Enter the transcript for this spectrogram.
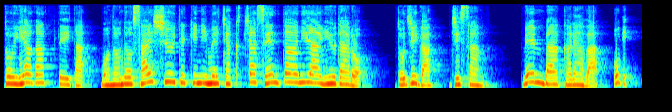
と嫌がっていたものの最終的にめちゃくちゃセンターにあゆだろ。と字が持参。メンバーからは、おい、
